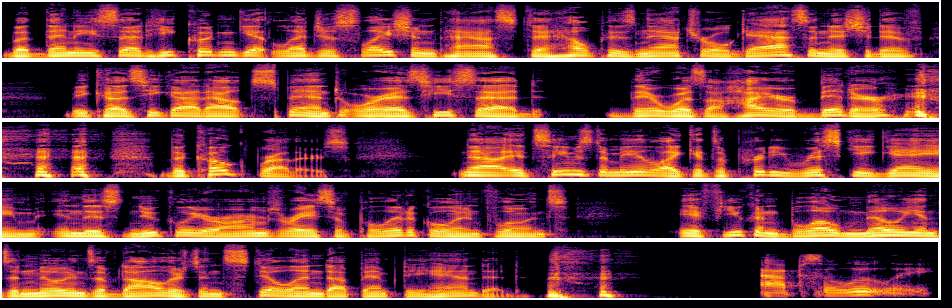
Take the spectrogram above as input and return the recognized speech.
but then he said he couldn't get legislation passed to help his natural gas initiative because he got outspent, or as he said, there was a higher bidder, the Koch brothers. Now, it seems to me like it's a pretty risky game in this nuclear arms race of political influence if you can blow millions and millions of dollars and still end up empty handed. Absolutely.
